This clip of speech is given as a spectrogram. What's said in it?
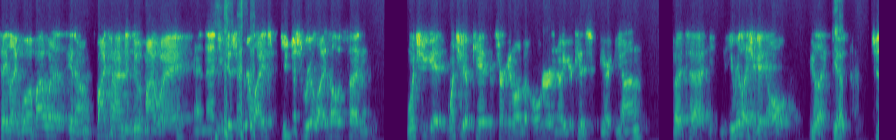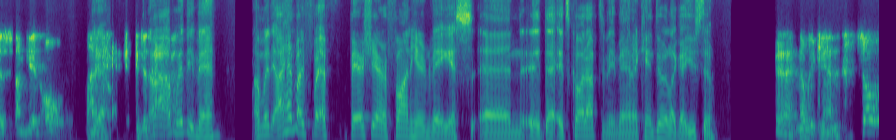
say like, well, if I would, you know, it's my time to do it my way, and then you just realize you just realize all of a sudden once you get once you have kids that start getting a little bit older, I know your kids you're young, but uh, you realize you're getting old. You're like, Yep. Just I'm getting old. Like, Yeah. it just No. I'm with you, man. I'm with you. I had my fa- fair share of fun here in Vegas, and it, it's caught up to me, man. I can't do it like I used to. Yeah, nobody can. So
